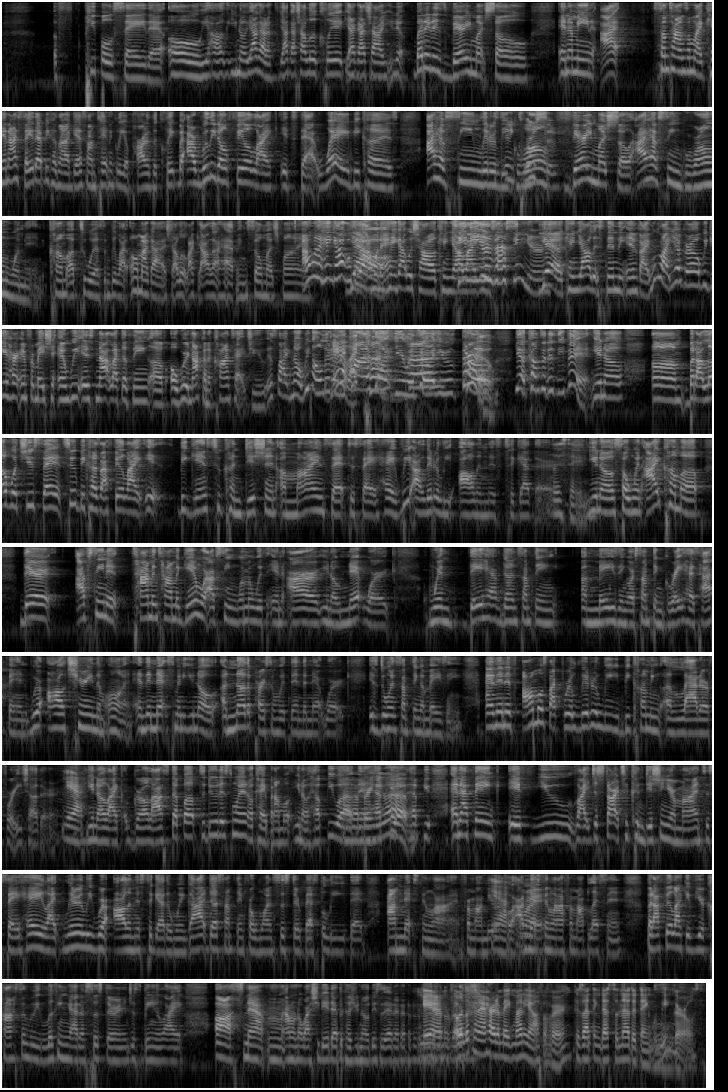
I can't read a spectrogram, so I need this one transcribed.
people say that, oh, y'all, you know, y'all got a, y'all got y'all little clique, y'all got y'all, you know, but it is very much so. And I mean, I, sometimes I'm like, can I say that because I guess I'm technically a part of the clique, but I really don't feel like it's that way because I have seen literally grown, Inclusive. very much so. I have seen grown women come up to us and be like, "Oh my gosh, y'all look like y'all are having so much fun. I want to hang out with yeah, y'all. I want to hang out with y'all. Can y'all Ten like years our senior. Yeah, can y'all extend the invite? We're like, yeah, girl, we get her information, and we. It's not like a thing of, oh, we're not going to contact you. It's like, no, we're gonna literally Yeah, like, contact come- you and tell you through. come, yeah, come to this event. You know, um, but I love what you said too because I feel like it begins to condition a mindset to say, hey, we are literally all in this together. Listen. you know, so when I come up, there, I've seen it time and time again where I've seen women within our, you know, network when they have done something amazing or something great has happened, we're all cheering them on. And then next minute, you know, another person within the network is doing something amazing. And then it's almost like we're literally becoming a ladder for each other. Yeah. You know, like, girl, I'll step up to do this one. Okay, but I'm gonna, you know, help you up and bring help you you up. help you. And I think if you like just start to condition your mind to say, hey, like literally we're all in this together. When God does something for one sister, best believe that I'm next in line for my miracle. Yeah. I'm next in line for my blessing. But I feel like if you're constantly looking at a sister and just being like, oh snap, mm, I don't know why she did that because you know this is yeah or looking at her to make money off of her because i think that's another thing with mean girls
